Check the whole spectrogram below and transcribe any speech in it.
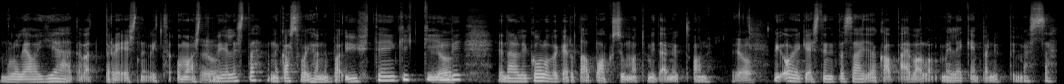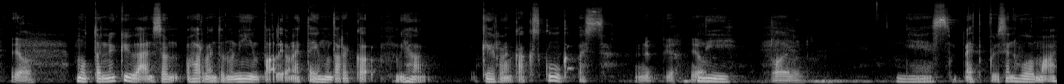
Mulla oli aivan jäätävät presnevit omasta Joo. mielestä. Ne kasvoi ihan jopa yhteenkin kiinni. Joo. Ja nämä oli kolme kertaa paksummat, mitä nyt on. Joo. Niin oikeasti niitä sai joka päivä olla melkeinpä nyppimässä. Joo. Mutta nykyään se on harventunut niin paljon, että ei mun tarvitse ihan kerran kaksi kuukaudessa. Nyppiä, joo. Niin. Aivan. Jees, että kyllä sen huomaa,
